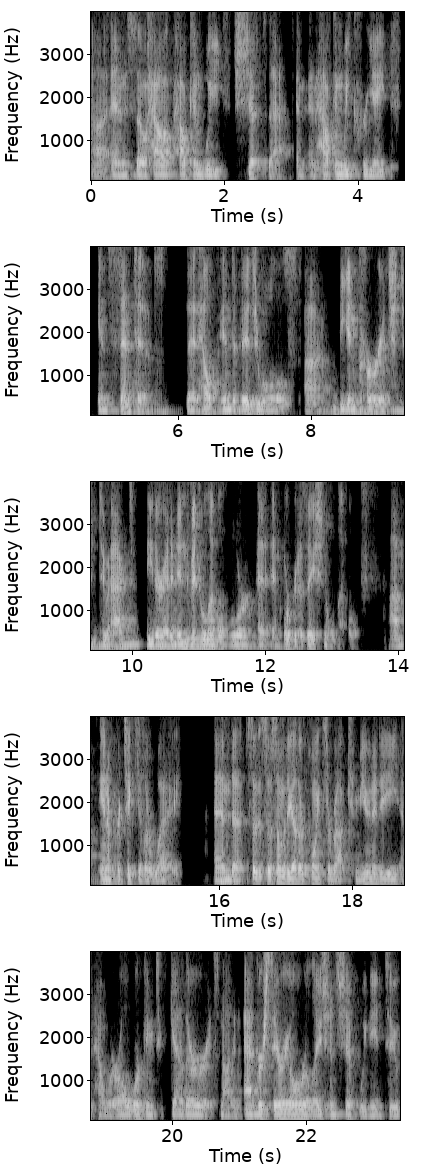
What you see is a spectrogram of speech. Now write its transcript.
Uh, and so how, how can we shift that and, and how can we create incentives that help individuals uh, be encouraged to act either at an individual level or at an organizational level um, in a particular way. And uh, so, so some of the other points are about community and how we're all working together. It's not an adversarial relationship. We need to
